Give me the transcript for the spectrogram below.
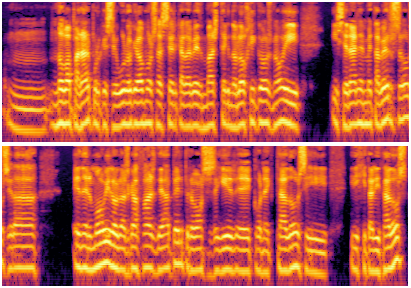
mm, no va a parar porque seguro que vamos a ser cada vez más tecnológicos, ¿no? Y, y será en el metaverso, será en el móvil o en las gafas de Apple, pero vamos a seguir eh, conectados y, y, digitalizados.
